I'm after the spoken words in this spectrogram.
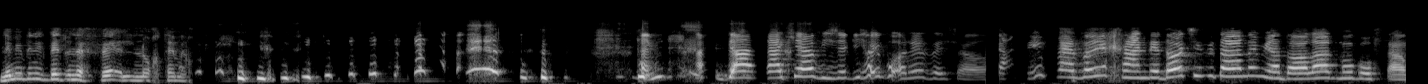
نمی‌بینید بدون فعل نقطه می‌خواد یعنی دقیقه ویژگی های بارزش ها این فضای خندهدار چیزی در نمیاد. حالا از ما گفتم.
